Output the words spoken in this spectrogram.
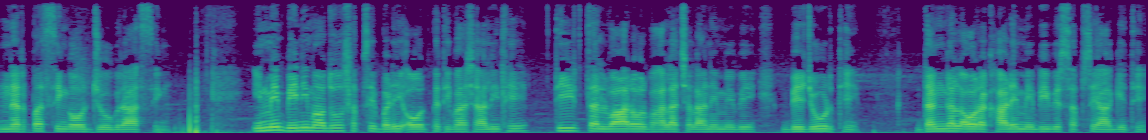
नरपत सिंह और जोगराज सिंह। इनमें बेनी माधो सबसे बड़े और प्रतिभाशाली थे। तीर तलवार और भाला चलाने में वे बेजोड़ थे। दंगल और अखाड़े में भी वे सबसे आगे थे।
